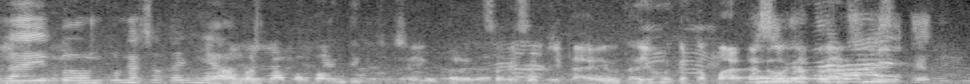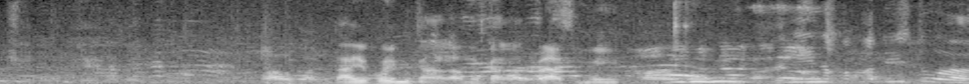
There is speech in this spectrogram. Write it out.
Naipaon ko na sa kanya. ang magpapabaon din ko sa'yo para sabay-sabay tayo. Tayo magkakapa, ano, magkaklasmate. Tayo po yung magkaka, magkaka-classmate. Kanina ka pa dito ah.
